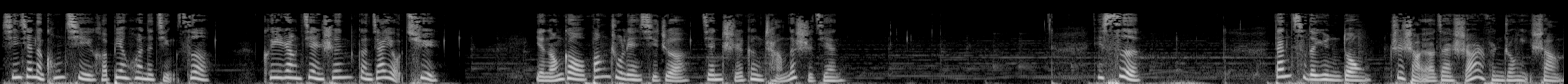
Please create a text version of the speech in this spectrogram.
新鲜的空气和变换的景色可以让健身更加有趣，也能够帮助练习者坚持更长的时间。第四，单次的运动至少要在十二分钟以上。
